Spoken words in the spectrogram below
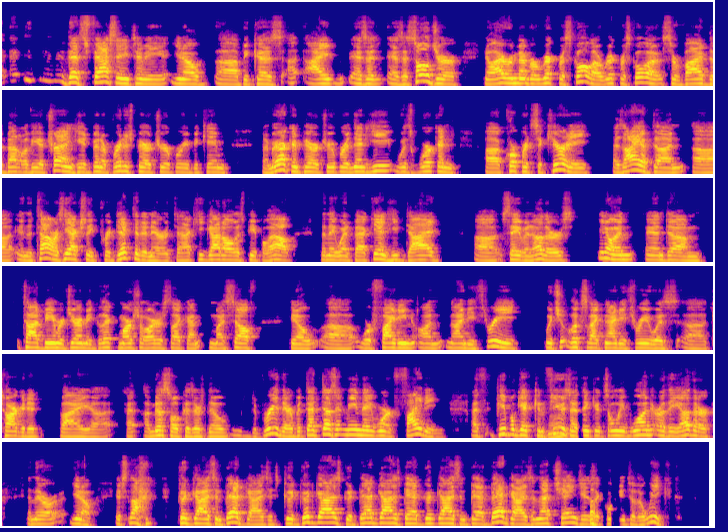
that's fascinating to me. You know, uh, because I, I, as a as a soldier, you know, I remember Rick Rescorla. Rick Rescorla survived the Battle of Ia Drang. He had been a British paratrooper. He became an American paratrooper, and then he was working uh, corporate security, as I have done uh, in the towers. He actually predicted an air attack. He got all his people out. Then they went back in. He died uh, saving others. You know, and and um, Todd Beamer, Jeremy Glick, martial artists like I'm, myself, you know, uh, were fighting on 93, which it looks like 93 was uh, targeted by uh, a, a, missile because there's no debris there. But that doesn't mean they weren't fighting. Th- people get mm-hmm. confused. Mm-hmm. I think it's only one or the other, and there are, you know, it's not good guys and bad guys. It's good good guys, good bad guys, bad good guys, and bad bad guys, and that changes according to the week.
